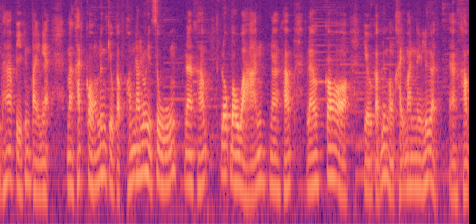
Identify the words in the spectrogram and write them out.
35 ปีขึ้นไปเนี่ยมาคัดกรองเรื่องเกี่ยวกับความดันโลหิตสูงนะครับโรคเบาหวานนะครับแล้วก็เกี่ยวกับเรื่องของไขมันในเลือดนะครับ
